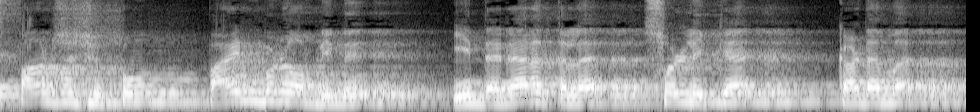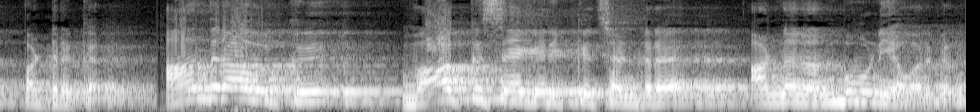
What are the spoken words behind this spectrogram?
ஸ்பான்சர்ஷிப்பும் பயன்படும் அப்படின்னு இந்த நேரத்தில் சொல்லிக்க கடமைப்பட்டிருக்க. ஆந்திராவுக்கு வாக்கு சேகரிக்க சென்ற அண்ணன் அன்புமணி அவர்கள்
